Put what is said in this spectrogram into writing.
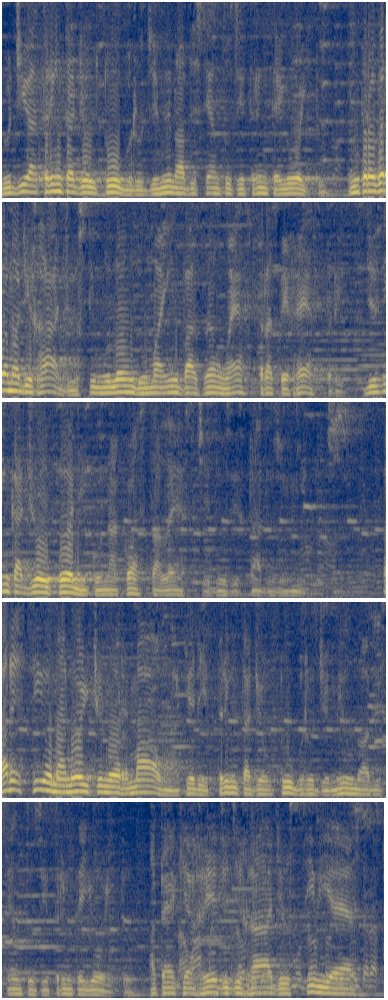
no dia 30 de outubro de 1938, um programa de rádio simulando uma invasão extraterrestre desencadeou pânico na costa leste dos Estados Unidos. Parecia uma noite normal naquele 30 de outubro de 1938, até que a rede de rádio CBS,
